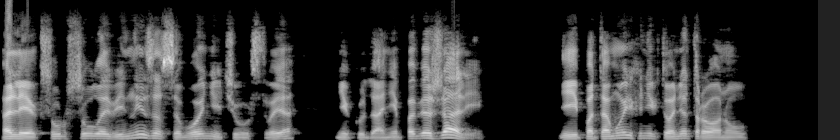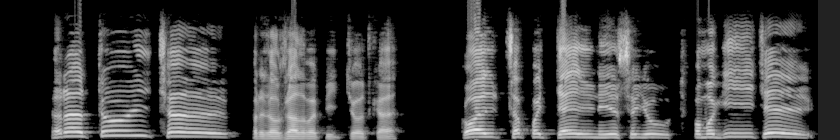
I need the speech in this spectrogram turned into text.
Олег с Урсулой вины за собой не чувствуя, никуда не побежали, и потому их никто не тронул. «Ратуйте!» — продолжала вопить тетка. «Кольца потельные суют! Помогите!»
